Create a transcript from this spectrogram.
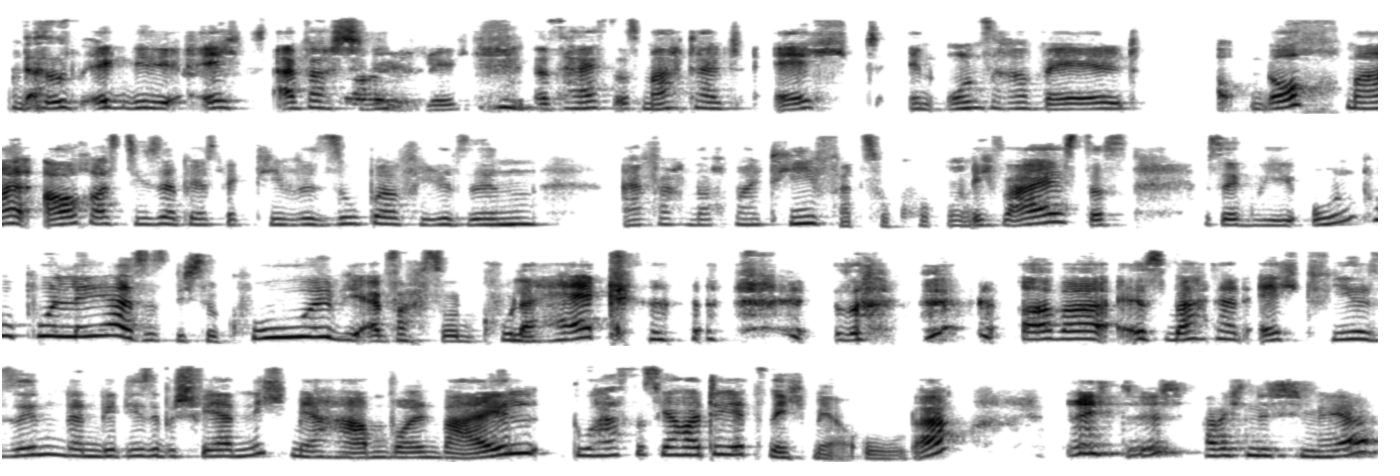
Das ist irgendwie echt einfach schwierig. Das heißt, es macht halt echt in unserer Welt nochmal auch aus dieser Perspektive super viel Sinn, einfach nochmal tiefer zu gucken. ich weiß, das ist irgendwie unpopulär, es ist nicht so cool wie einfach so ein cooler Hack. Aber es macht halt echt viel Sinn, wenn wir diese Beschwerden nicht mehr haben wollen, weil du hast es ja heute jetzt nicht mehr, oder? Richtig, habe ich nicht mehr.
